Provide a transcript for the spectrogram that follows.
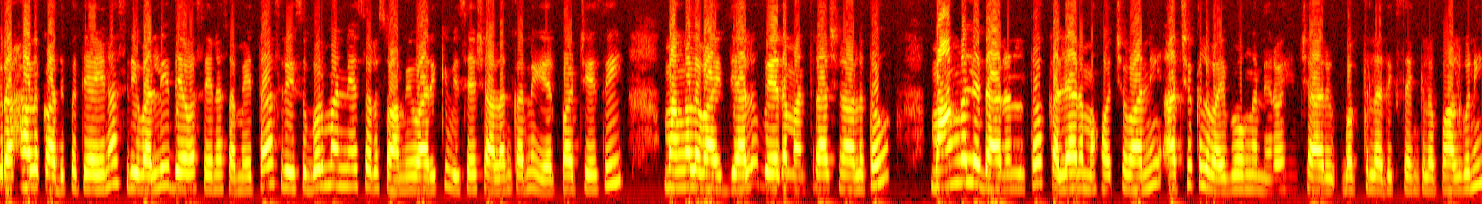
గ్రహాలకు అధిపతి అయిన శ్రీ వల్లి దేవసేన సమేత శ్రీ సుబ్రహ్మణ్యేశ్వర స్వామి వారికి విశేష అలంకరణ ఏర్పాటు చేసి మంగళ వాయిద్యాలు వేద మంత్రాచనాలతో మాంగళ్య ధారణలతో కళ్యాణ మహోత్సవాన్ని అర్చకుల వైభవంగా నిర్వహించారు. భక్తులు అధిక సంఖ్యలో పాల్గొని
